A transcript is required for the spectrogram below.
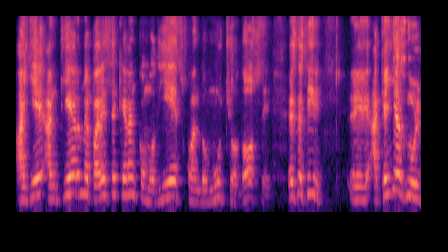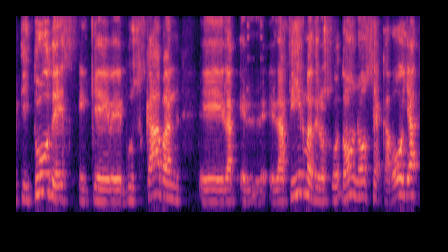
Ayer, antier me parece que eran como diez, cuando mucho, doce. Es decir, eh, aquellas multitudes eh, que buscaban eh, la, firma de los no, no, se acabó ya.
